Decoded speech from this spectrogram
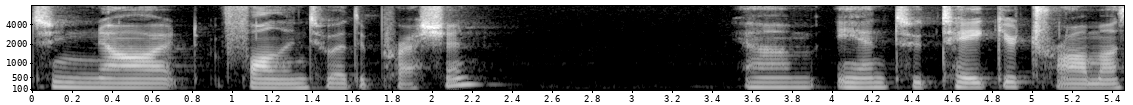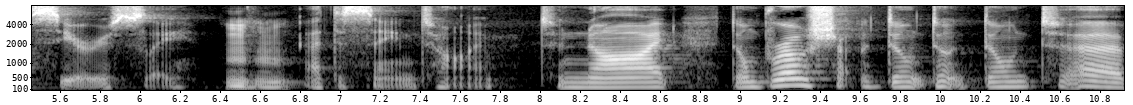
to not fall into a depression um, and to take your trauma seriously at the same time. To not don't brush don't don't don't uh,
